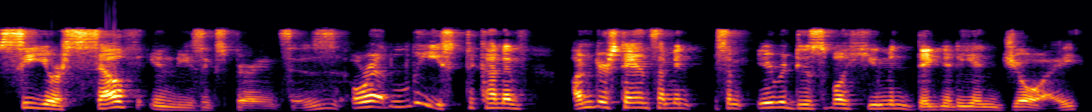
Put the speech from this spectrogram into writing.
see yourself in these experiences, or at least to kind of understand some, in, some irreducible human dignity and joy,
